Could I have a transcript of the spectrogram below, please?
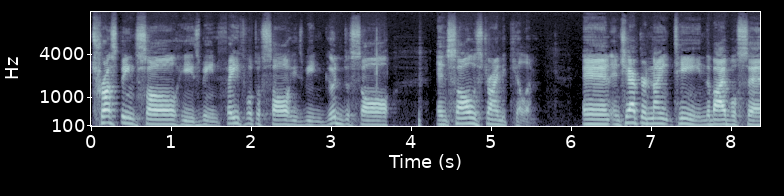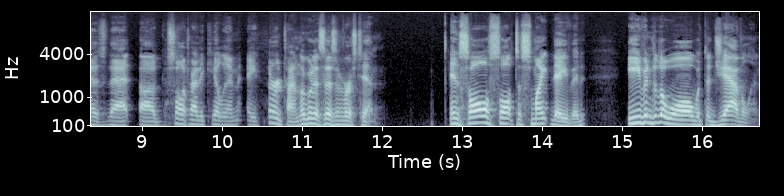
trusting Saul. He's being faithful to Saul. He's being good to Saul. And Saul is trying to kill him. And in chapter 19, the Bible says that uh, Saul tried to kill him a third time. Look what it says in verse 10. And Saul sought to smite David, even to the wall with the javelin.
